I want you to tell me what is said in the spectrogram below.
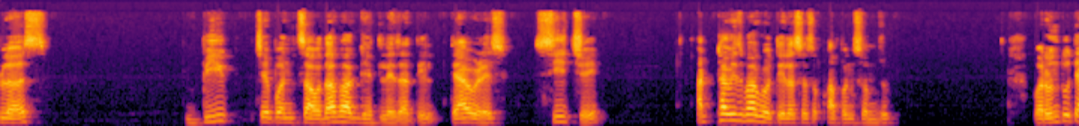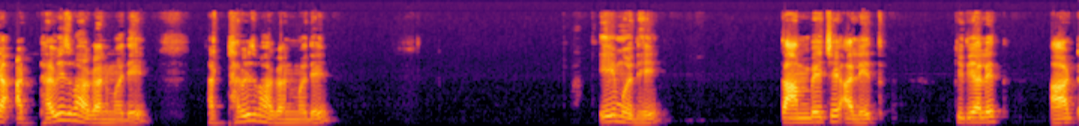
प्लस बी चे पण चौदा भाग घेतले जातील. त्यावेळेस सी चे अठ्ठावीस भाग होतील असं आपण समजू. परंतु त्या अठ्ठावीस भागांमध्ये अठ्ठावीस भागांमध्ये ए मध्ये तांबेचे आलेत. किती आलेत? आठ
